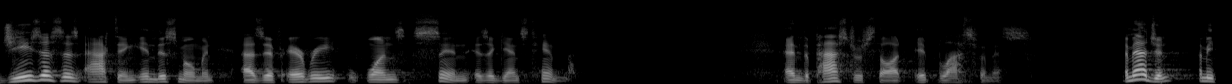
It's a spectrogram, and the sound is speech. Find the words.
Jesus is acting in this moment as if everyone's sin is against him. And the pastors thought it blasphemous. Imagine, I mean,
